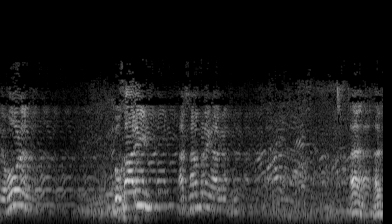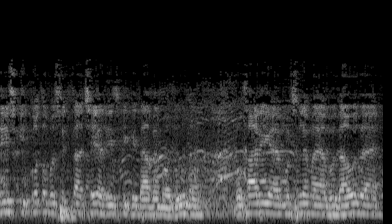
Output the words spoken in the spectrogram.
ہوں بخاری سامنے آ حدیث کی کتب سکتا چھ حدیث کی کتابیں موجود ہیں۔ بخاری ہے، مسلم ہے، ابو داود ہے،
